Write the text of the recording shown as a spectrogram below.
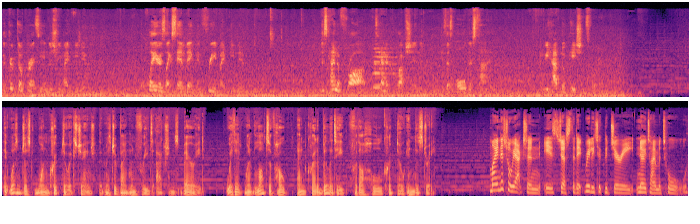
the cryptocurrency industry might be new, the players like Sam Bankman Fried might be new. This kind of fraud, this kind of corruption, is as old as time, and we have no patience for it. It wasn't just one crypto exchange that Mr. Bankman Fried's actions buried. With it went lots of hope and credibility for the whole crypto industry. My initial reaction is just that it really took the jury no time at all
